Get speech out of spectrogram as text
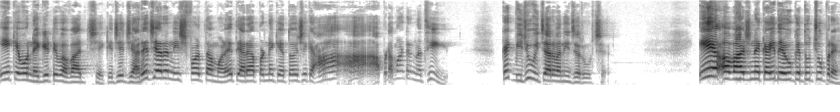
એક એવો નેગેટિવ અવાજ છે કે જે જ્યારે જ્યારે નિષ્ફળતા મળે ત્યારે આપણને કહેતો હોય છે કે આ આ આપણા માટે નથી. કંઈક બીજું વિચારવાની જરૂર છે. એ અવાજને કહી દેવું કે તું ચૂપ રહે.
